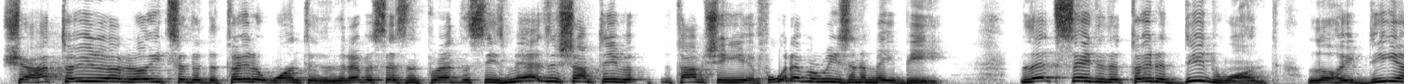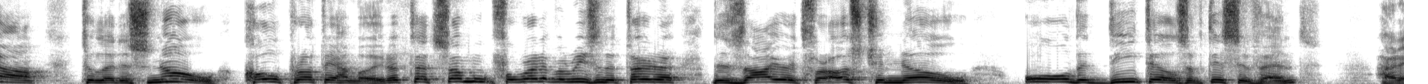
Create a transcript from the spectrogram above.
that the Torah wanted, and the Rebbe says in parentheses, for whatever reason it may be. Let's say that the Torah did want lohidia to let us know kol prote that some for whatever reason the Torah desired for us to know all the details of this event. But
